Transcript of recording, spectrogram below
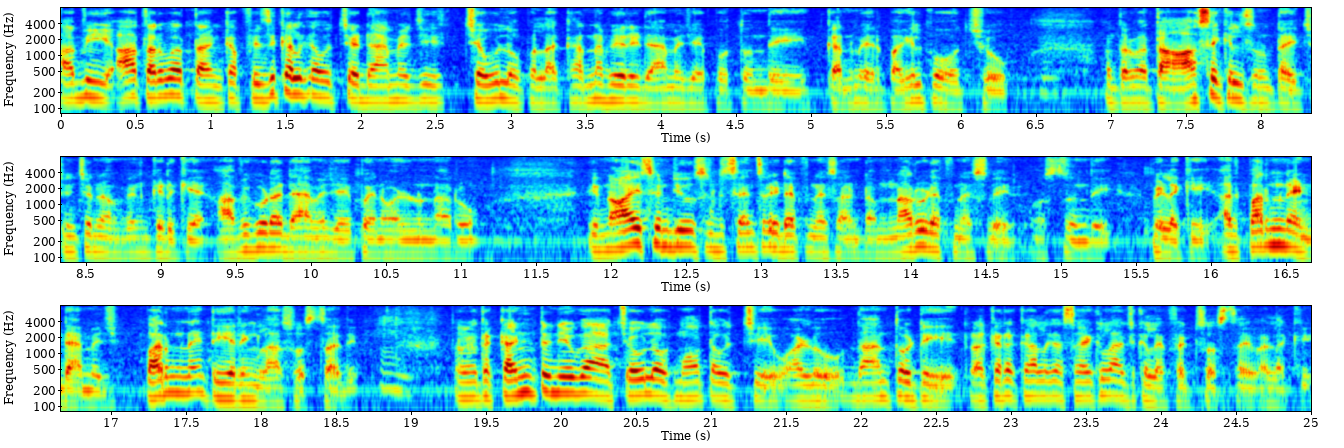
అవి ఆ తర్వాత ఇంకా ఫిజికల్గా వచ్చే డ్యామేజ్ చెవు లోపల కర్ణబేరి డ్యామేజ్ అయిపోతుంది కర్ణబేరి పగిలిపోవచ్చు. ఆ తర్వాత ఆసకిల్స్ ఉంటాయి చిన్న చిన్న వెనుకడికి అవి కూడా డ్యామేజ్ అయిపోయిన వాళ్ళు ఉన్నారు. ఈ నాయిస్ ఇండ్యూస్డ్ సెన్సరీ డెఫినెస్ అంటాం నరు డెఫినెస్ వస్తుంది వీళ్ళకి. అది permanent damage permanent hearing loss వస్తుంది. తర్వాత కంటిన్యూగా ఆ చెవులో మోత వచ్చి వాళ్ళు దాంతో రకరకాలుగా సైకలాజికల్ ఎఫెక్ట్స్ వస్తాయి వాళ్ళకి.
